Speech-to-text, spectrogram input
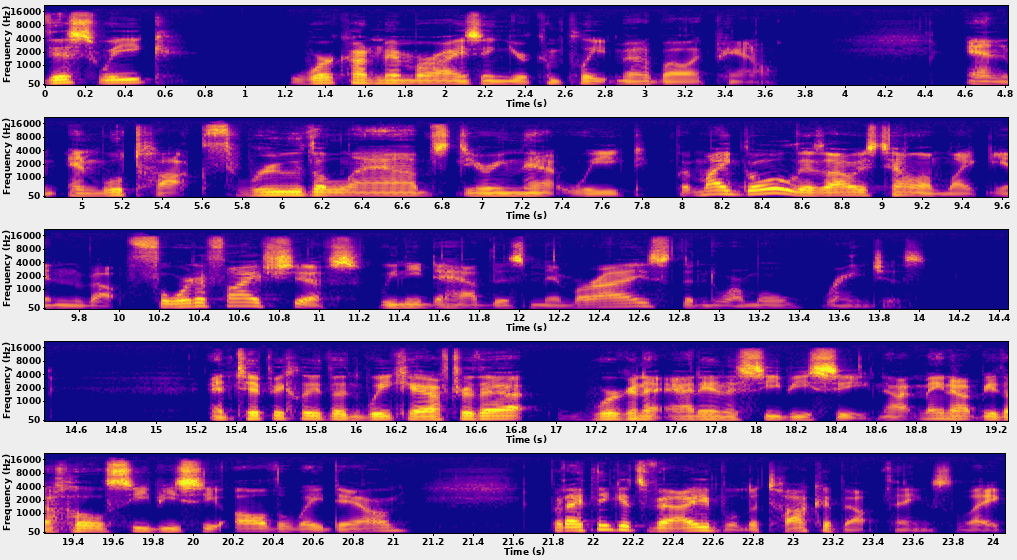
this week, work on memorizing your complete metabolic panel. And, and we'll talk through the labs during that week. But my goal is I always tell them, like, in about four to five shifts, we need to have this memorized, the normal ranges. And typically the week after that, we're going to add in a CBC. Now, it may not be the whole CBC all the way down, but I think it's valuable to talk about things like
